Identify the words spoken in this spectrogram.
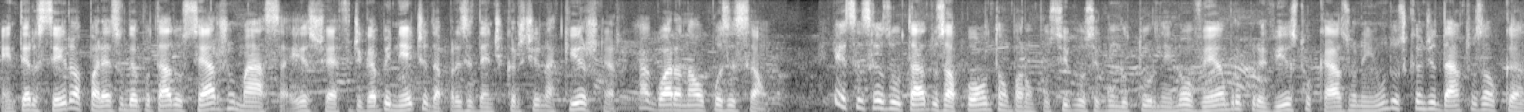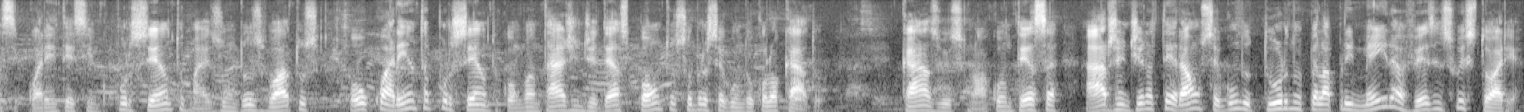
Em terceiro aparece o deputado Sérgio Massa, ex-chefe de gabinete da presidente Cristina Kirchner, agora na oposição. Esses resultados apontam para um possível segundo turno em novembro, previsto caso nenhum dos candidatos alcance 45% mais um dos votos ou 40%, com vantagem de 10 pontos sobre o segundo colocado. Caso isso não aconteça, a Argentina terá um segundo turno pela primeira vez em sua história.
